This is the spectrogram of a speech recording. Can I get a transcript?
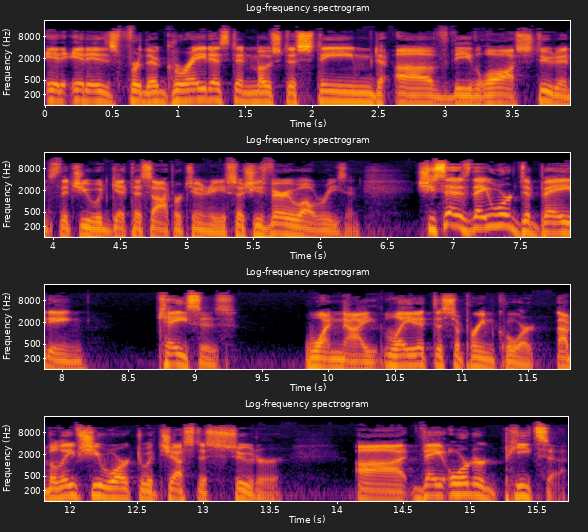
it, it is for the greatest and most esteemed of the law students that you would get this opportunity. So she's very well reasoned. She says they were debating cases one night late at the Supreme Court, I believe she worked with Justice Souter. Uh, they ordered pizza.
